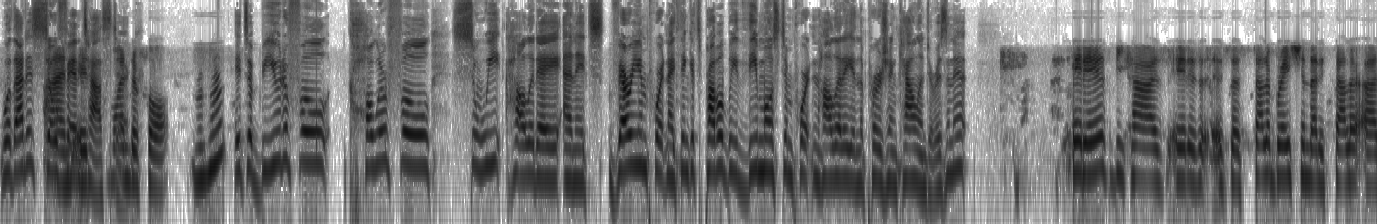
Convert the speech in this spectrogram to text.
Well, that is so And fantastic. It's wonderful. Mm-hmm. It's a beautiful, colorful, sweet holiday, and it's very important. I think it's probably the most important holiday in the Persian calendar, isn't it? It is because it is it's a celebration that is cele- uh,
